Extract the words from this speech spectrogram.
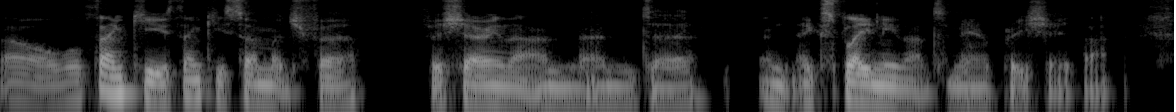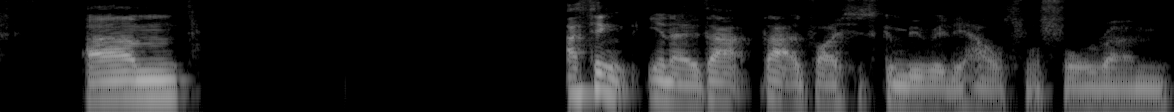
Oh well, thank you, thank you so much for for sharing that and and uh, and explaining that to me. I appreciate that. Um, I think you know that that advice is going to be really helpful for um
